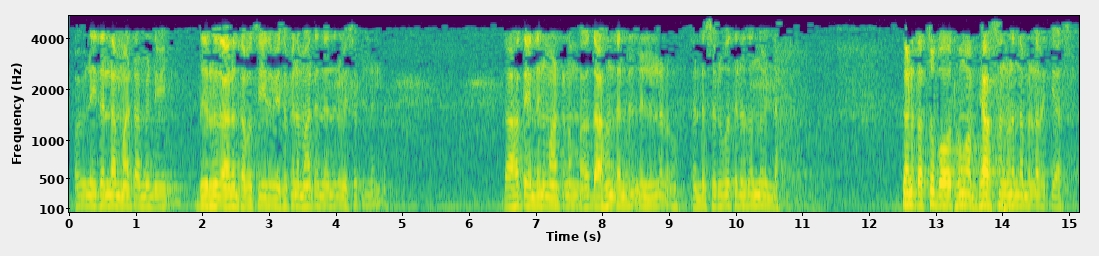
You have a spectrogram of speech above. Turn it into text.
അപ്പം പിന്നെ ഇതെല്ലാം മാറ്റാൻ വേണ്ടി ദീർഘകാലം തപസ് ചെയ്ത് വിശപ്പിനെ മാറ്റുന്ന എന്തിനും വിശപ്പില്ലല്ലോ. ദാഹത്തെ എന്തിനു മാറ്റണം? അത് ദാഹം തന്റെ ഇല്ലല്ലോ. തന്റെ സ്വരൂപത്തിൽ ഇതൊന്നുമില്ല. ഇതാണ് തത്വബോധവും അഭ്യാസങ്ങളും തമ്മിലുള്ള വ്യത്യാസം.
